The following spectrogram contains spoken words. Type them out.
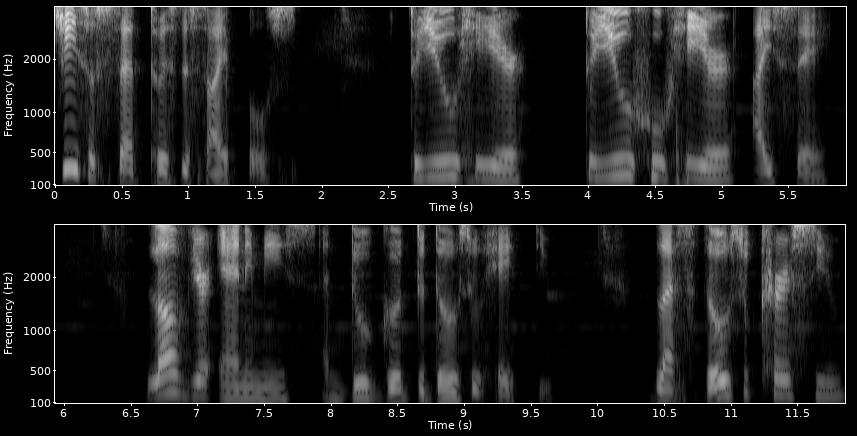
Jesus said to his disciples, To you hear, to you who hear, I say, Love your enemies and do good to those who hate you. Bless those who curse you,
